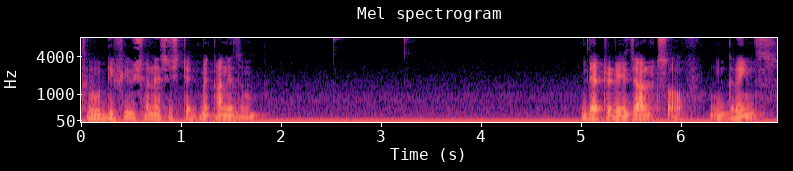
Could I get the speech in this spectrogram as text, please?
through diffusion assisted mechanism that results of grains,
